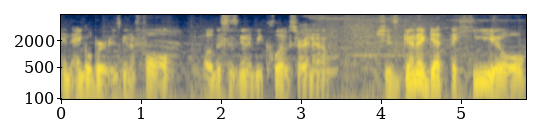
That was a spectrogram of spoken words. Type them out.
And Engelbert is to fall. Oh, this is to be close right now. She's to get the heal.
